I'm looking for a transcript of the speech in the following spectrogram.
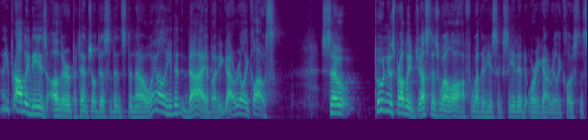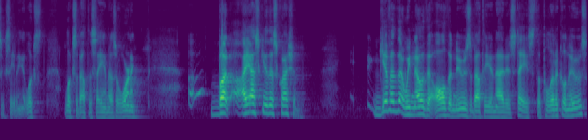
And he probably needs other potential dissidents to know, well, he didn't die, but he got really close. So Putin is probably just as well off whether he succeeded or he got really close to succeeding. It looks, looks about the same as a warning. But I ask you this question. Given that we know that all the news about the United States, the political news,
